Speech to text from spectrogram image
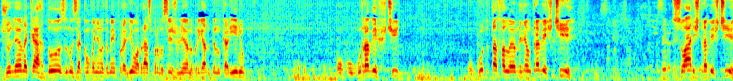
Juliana Cardoso nos acompanhando também por ali. Um abraço pra você, Juliana. Obrigado pelo carinho. O, o, o travesti. O Guto tá falando, ele é um travesti. Soares travesti.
